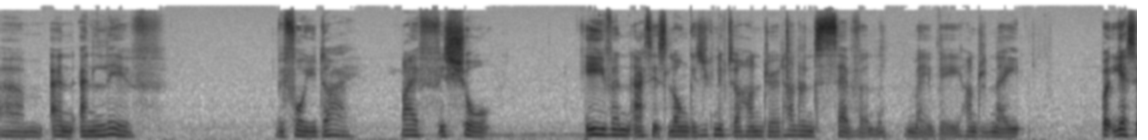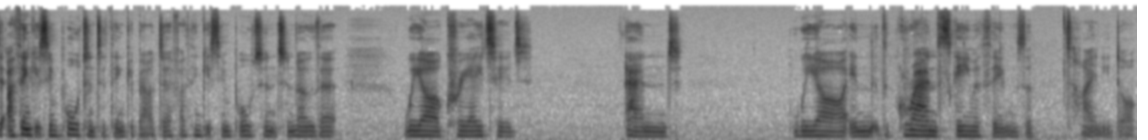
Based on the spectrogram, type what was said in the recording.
um, and and live before you die. Life is short. Even at its longest, you can live to 100, 107, maybe 108. But yes, I think it's important to think about death. I think it's important to know that we are created and we are in the grand scheme of things a tiny dot.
